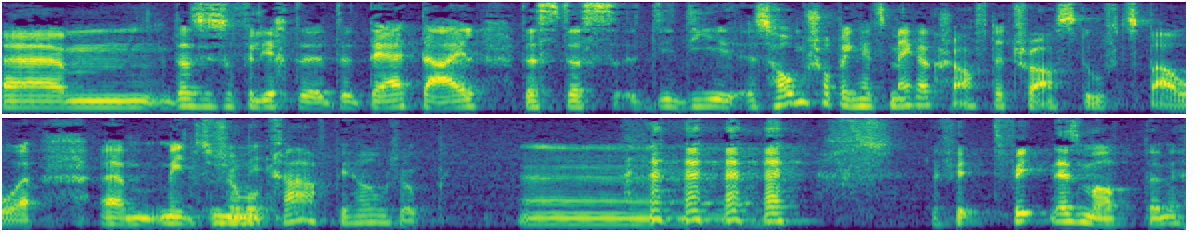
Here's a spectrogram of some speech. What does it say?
Ähm, das ist so vielleicht der, der Teil, dass das, die, die, das Home Shopping hat es mega geschafft, den Trust aufzubauen. Ähm, mit, Hast du schon mal gekauft bei Home Shopping? Äh, Fitnessmatte, ne?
